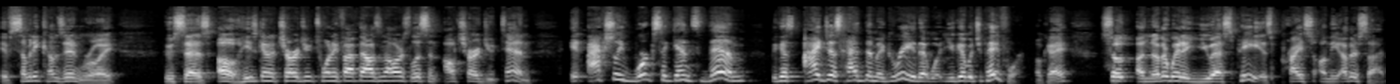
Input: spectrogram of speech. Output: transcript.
if somebody comes in, Roy, who says, oh, he's going to charge you $25,000, listen, I'll charge you 10. It actually works against them because I just had them agree that what you get what you pay for. Okay. So another way to USP is price on the other side.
